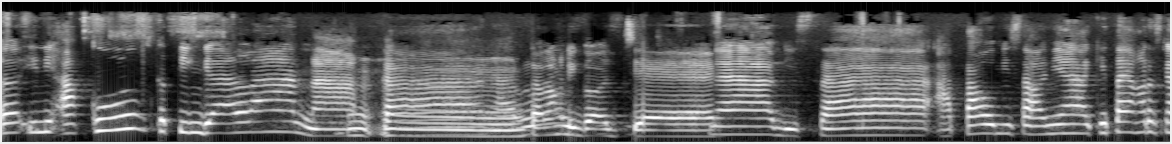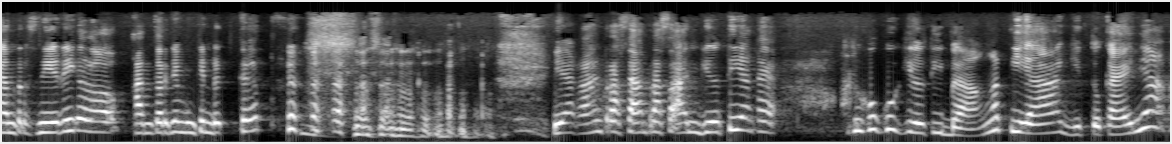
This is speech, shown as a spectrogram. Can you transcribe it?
uh, ini aku ketinggalan. Nah, mm -hmm. kan harus, tolong digojek. Nah, bisa. Atau misalnya kita yang harus kantor sendiri kalau kantornya mungkin deket. ya kan perasaan-perasaan guilty yang kayak aduh kok gue guilty banget ya gitu kayaknya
